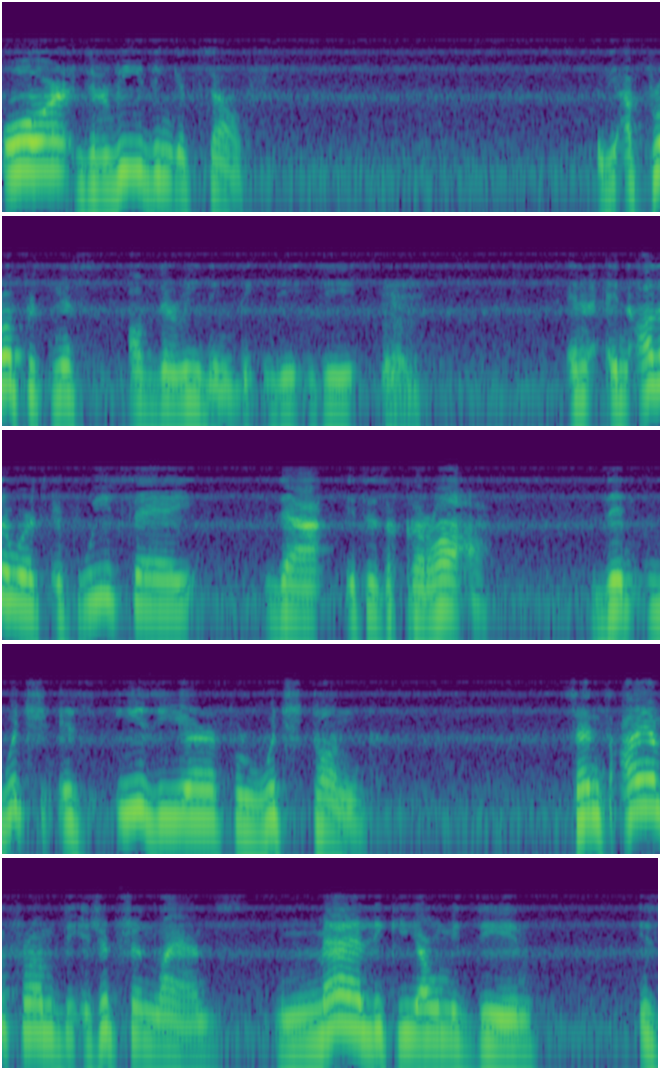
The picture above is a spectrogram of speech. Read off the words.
or the reading itself. the appropriateness of the reading. The, the, the in, in other words, if we say that it is a qira'ah, then which is easier for which tongue? Since I am from the Egyptian lands, Maliki Yawmiddin is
